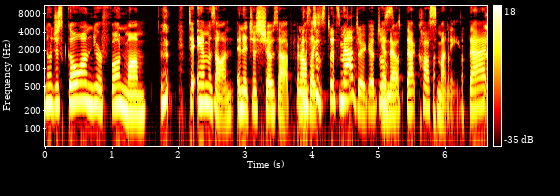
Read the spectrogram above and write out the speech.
no, just go on your phone, mom, to Amazon, and it just shows up. And I was It's like, just it's magic. It yeah, just no, that costs money. That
